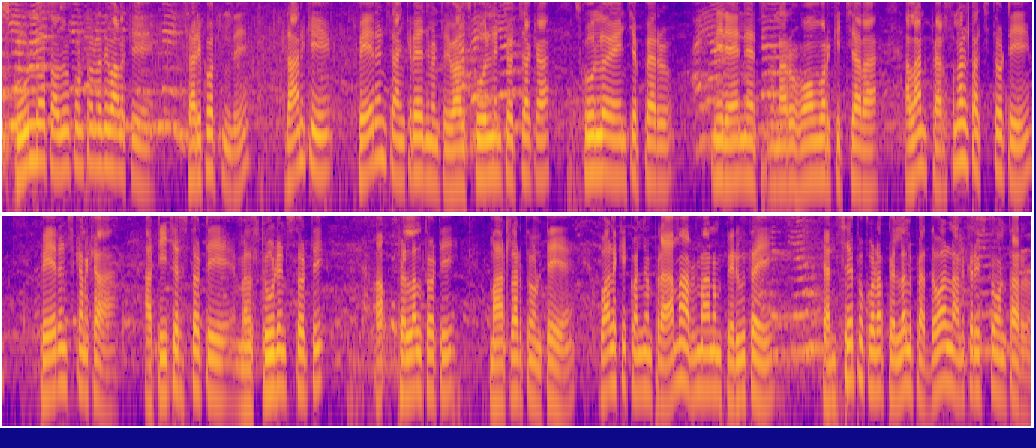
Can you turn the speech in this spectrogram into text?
స్కూల్లో చదువుకుంటున్నది వాళ్ళకి సరిపోతుంది. దానికి పేరెంట్స్ ఎంకరేజ్మెంట్ ఇవాళ స్కూల్ నుంచి వచ్చాక స్కూల్లో ఏం చెప్పారు? మీరు ఏం నేర్చుకున్నారు? హోంవర్క్ ఇచ్చారా? అలాంటి పర్సనల్ టచ్ తోటి పేరెంట్స్ కనుక ఆ టీచర్స్ తోటి మన స్టూడెంట్స్ తోటి పిల్లలతోటి మాట్లాడుతూ ఉంటే వాళ్ళకి కొంచెం ప్రేమ అభిమానం పెరుగుతాయి. ఎంతసేపు కూడా పిల్లలు పెద్దవాళ్ళని అనుకరిస్తూ ఉంటారు.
